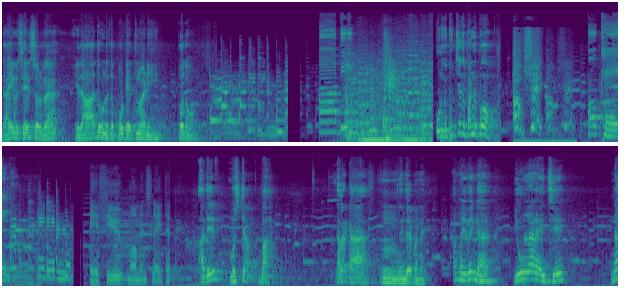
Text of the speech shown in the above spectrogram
தயவு செய்து சொல்கிறேன் ஏதாவது ஒன்றத்தை போட்டு எத்தனை போதும். அபி. உனக்கு பிடிச்சது பண்ணு போ. Okay A few moments later. அது முடிச்சிட்டேன் வா நல்லா இருக்கா ம் என்ஜாய் பண்ணு. ஆமாம் இவங்க இவ்வளோ நேரம் ஆயிடுச்சு. என்ன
